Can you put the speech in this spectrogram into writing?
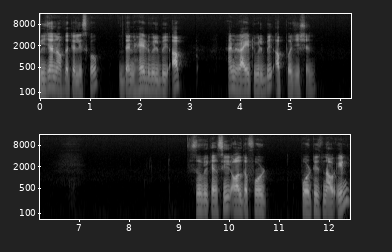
vision of the telescope then head will be up and right will be up position. So, we can see all the four port is now in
